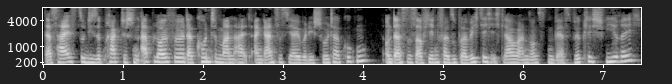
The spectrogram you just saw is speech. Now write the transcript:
Das heißt, so diese praktischen Abläufe, da konnte man halt ein ganzes Jahr über die Schulter gucken und das ist auf jeden Fall super wichtig. Ich glaube, ansonsten wäre es wirklich schwierig.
